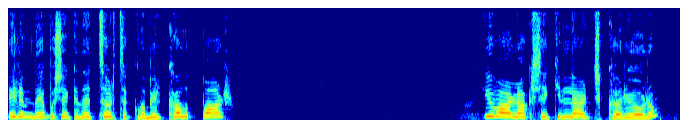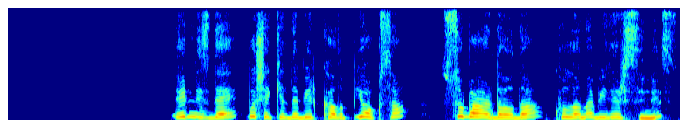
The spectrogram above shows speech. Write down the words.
Elimde bu şekilde tırtıklı bir kalıp var. Yuvarlak şekiller çıkarıyorum. Elinizde bu şekilde bir kalıp yoksa su bardağı da kullanabilirsiniz.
